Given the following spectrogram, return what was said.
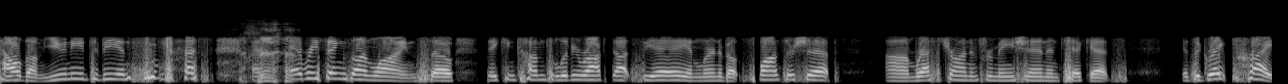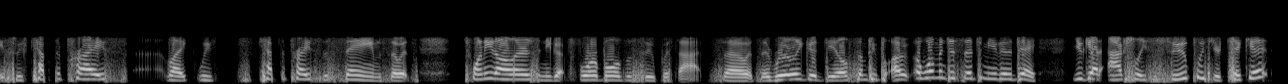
tell them you need to be in Soup Fest, and everything's online. So they can come to livingrock.ca and learn about sponsorship, um, restaurant information, and tickets. It's a great price. We've kept the price uh, like we've kept the price the same, so it's twenty dollars and you get four bowls of soup with that. So it's a really good deal. Some people, a, a woman just said to me the other day, "You get actually soup with your ticket."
